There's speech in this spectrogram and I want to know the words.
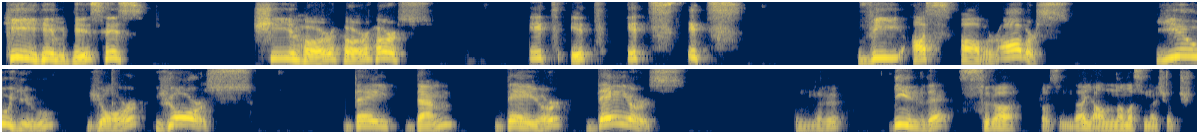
He, him, his, his. She, her, her, hers. It, it, its, its. We, us, our, ours. You, you, your, yours. They, them, their, theirs. Bunları bir de sıra bazında yanlamasına çalışın.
